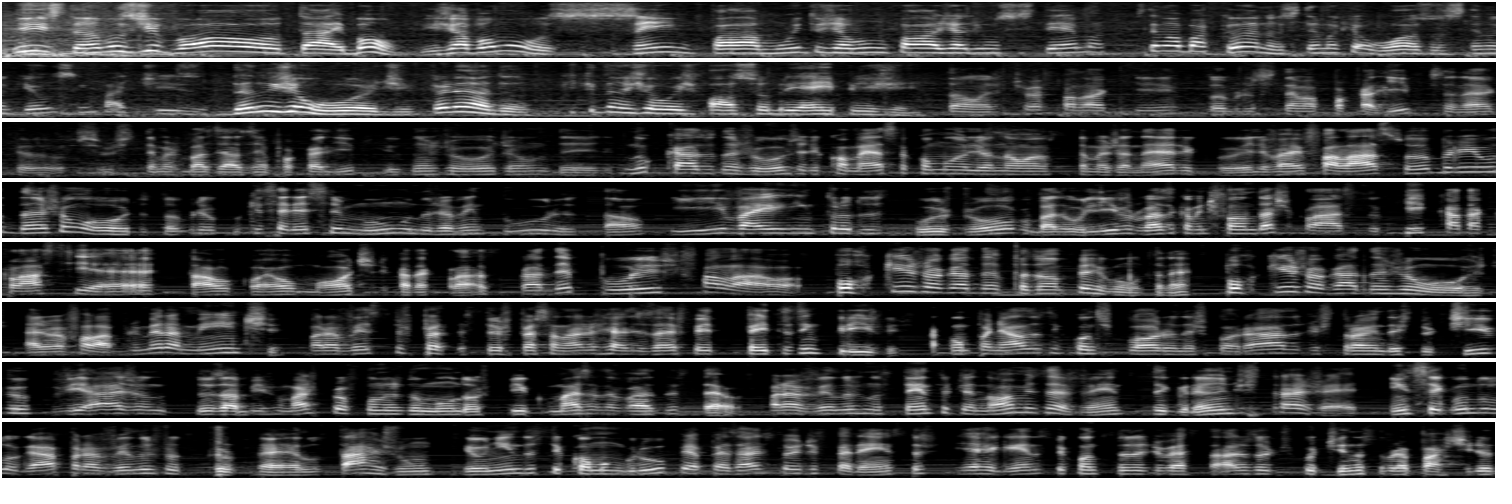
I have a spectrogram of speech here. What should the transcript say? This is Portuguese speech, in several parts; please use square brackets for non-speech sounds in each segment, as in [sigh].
E estamos de volta! E bom, e já vamos, sem falar muito, já vamos falar já de um sistema, sistema bacana, um sistema que eu gosto, um sistema que eu simpatizo. Dungeon World. Fernando, o que, que Dungeon World fala sobre RPG? Então, a gente vai falar aqui sobre o sistema Apocalipse, né? Que os sistemas baseados em Apocalipse, e o Dungeon World é um deles. No caso do Dungeon World, ele começa, como ele não é um sistema genérico, ele vai falar sobre o Dungeon World, sobre o que seria esse mundo de aventuras e tal. E vai introduzir o jogo, o livro, basicamente falando das classes, do que cada classe classe é, tal, qual é o mote de cada classe, para depois falar, ó, por que jogar, fazer uma pergunta, né? Por que jogar Dungeon World? Aí ele vai falar, primeiramente, para ver se os, seus personagens realizarem feitos incríveis, acompanhá-los enquanto exploram o inexplorado, destroem o indestrutível, viajam dos abismos mais profundos do mundo aos picos mais elevados dos céus, para vê-los no centro de enormes eventos e grandes tragédias. Em segundo lugar, para vê-los é, lutar juntos, reunindo-se como um grupo e apesar de suas diferenças, e erguendo-se contra seus adversários ou discutindo sobre a partida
